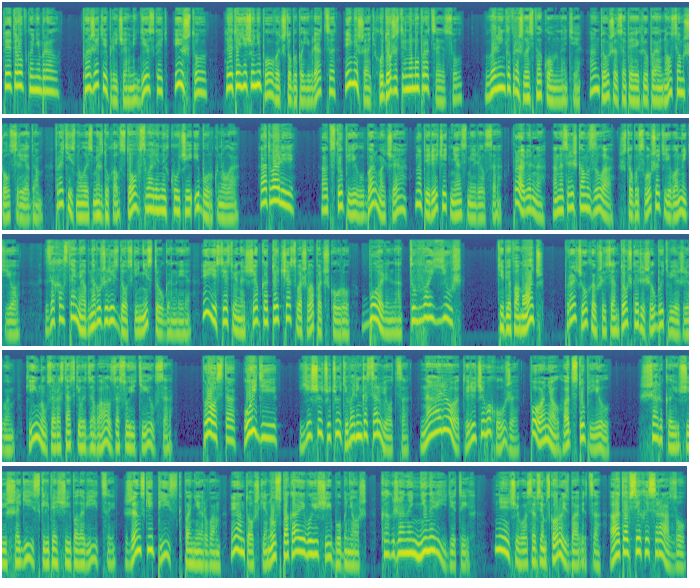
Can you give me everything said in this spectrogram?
«Ты трубку не брал?» Пожатие плечами, дескать, и что? Это еще не повод, чтобы появляться и мешать художественному процессу. Варенька прошлась по комнате. Антоша, сопя и хрюпая носом, шел средом. Протиснулась между холстов, сваренных кучей, и буркнула. «Отвали! Отступил, бормоча, но перечить не осмелился. Правильно, она слишком зла, чтобы слушать его нытье. За холстами обнаружились доски неструганные, и, естественно, щепка тотчас вошла под шкуру. «Больно, твою ж!» «Тебе помочь?» Прочухавшись, Антошка решил быть вежливым. Кинулся растаскивать завал, засуетился. «Просто уйди!» Еще чуть-чуть, и Варенька сорвется. Наорёт или чего хуже. Понял, отступил. Шаркающие шаги, скрипящие половицы, женский писк по нервам и Антошкин успокаивающий бубнёж. Как же она ненавидит их. Ничего, совсем скоро избавится, ото всех и сразу.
